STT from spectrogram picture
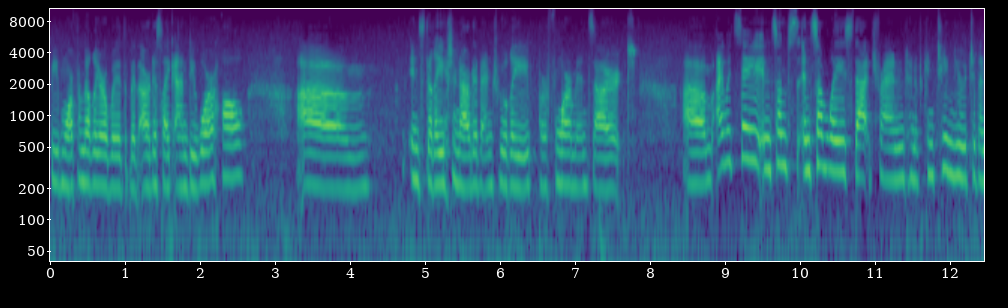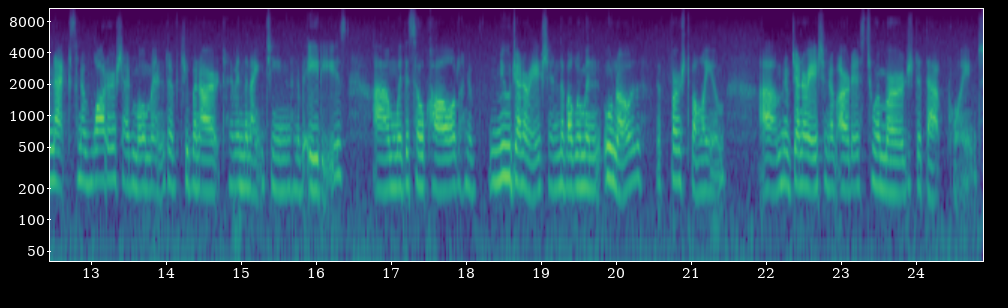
be more familiar with with artists like Andy Warhol, um, installation art eventually, performance art. Um, I would say in some, in some ways that trend kind of continued to the next kind of watershed moment of Cuban art kind of in the 1980s um, with the so-called kind of new generation, the Volumen Uno, the first volume, um, kind of generation of artists who emerged at that point.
